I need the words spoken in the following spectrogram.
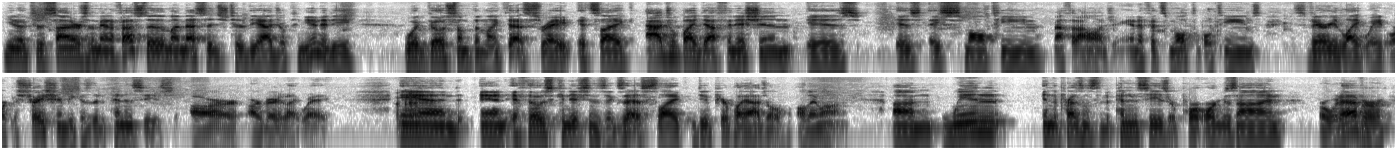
you know, to the signers of the manifesto, my message to the agile community would go something like this, right? It's like agile by definition is is a small team methodology, and if it's multiple teams, it's very lightweight orchestration because the dependencies are are very lightweight. Okay. And and if those conditions exist, like do pure play agile all day long. Um, when in the presence of dependencies or poor org design or whatever,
